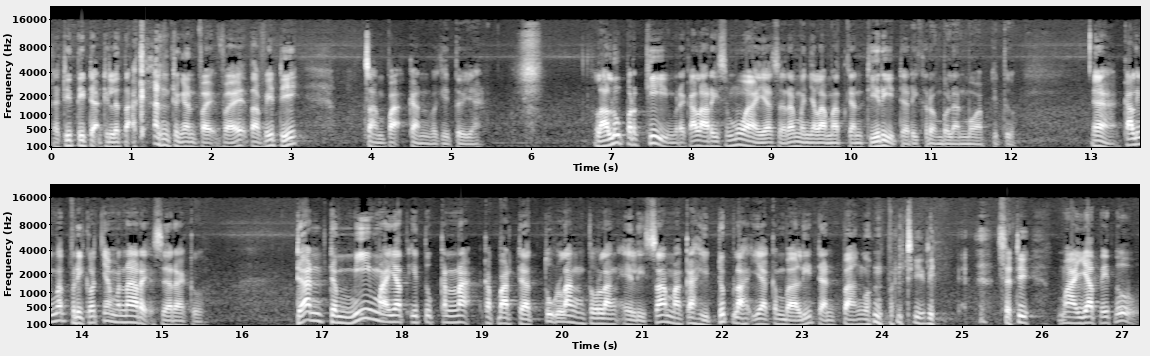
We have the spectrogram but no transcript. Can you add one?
Jadi tidak diletakkan dengan baik-baik tapi dicampakkan begitu ya. Lalu pergi, mereka lari semua ya, saudara menyelamatkan diri dari gerombolan Moab itu. Nah, kalimat berikutnya menarik, saudaraku. Dan demi mayat itu kena kepada tulang-tulang Elisa, maka hiduplah ia kembali dan bangun berdiri. Jadi mayat itu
